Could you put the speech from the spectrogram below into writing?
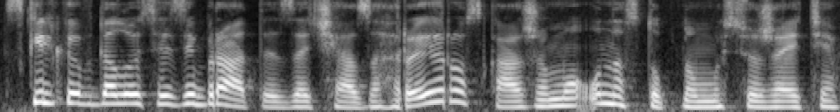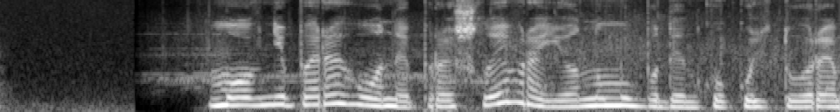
Скільки вдалося зібрати за час гри, розкажемо у наступному сюжеті. Мовні перегони пройшли в районному будинку культури.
